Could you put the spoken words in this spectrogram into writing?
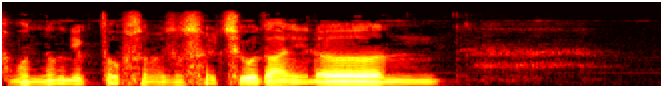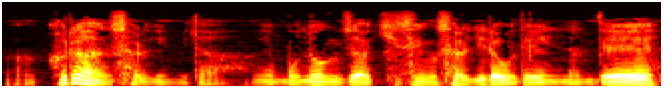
아무 능력도 없으면서 설치고 다니는 그러한 설계입니다. 무능자 기생설기라고 되어 있는데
